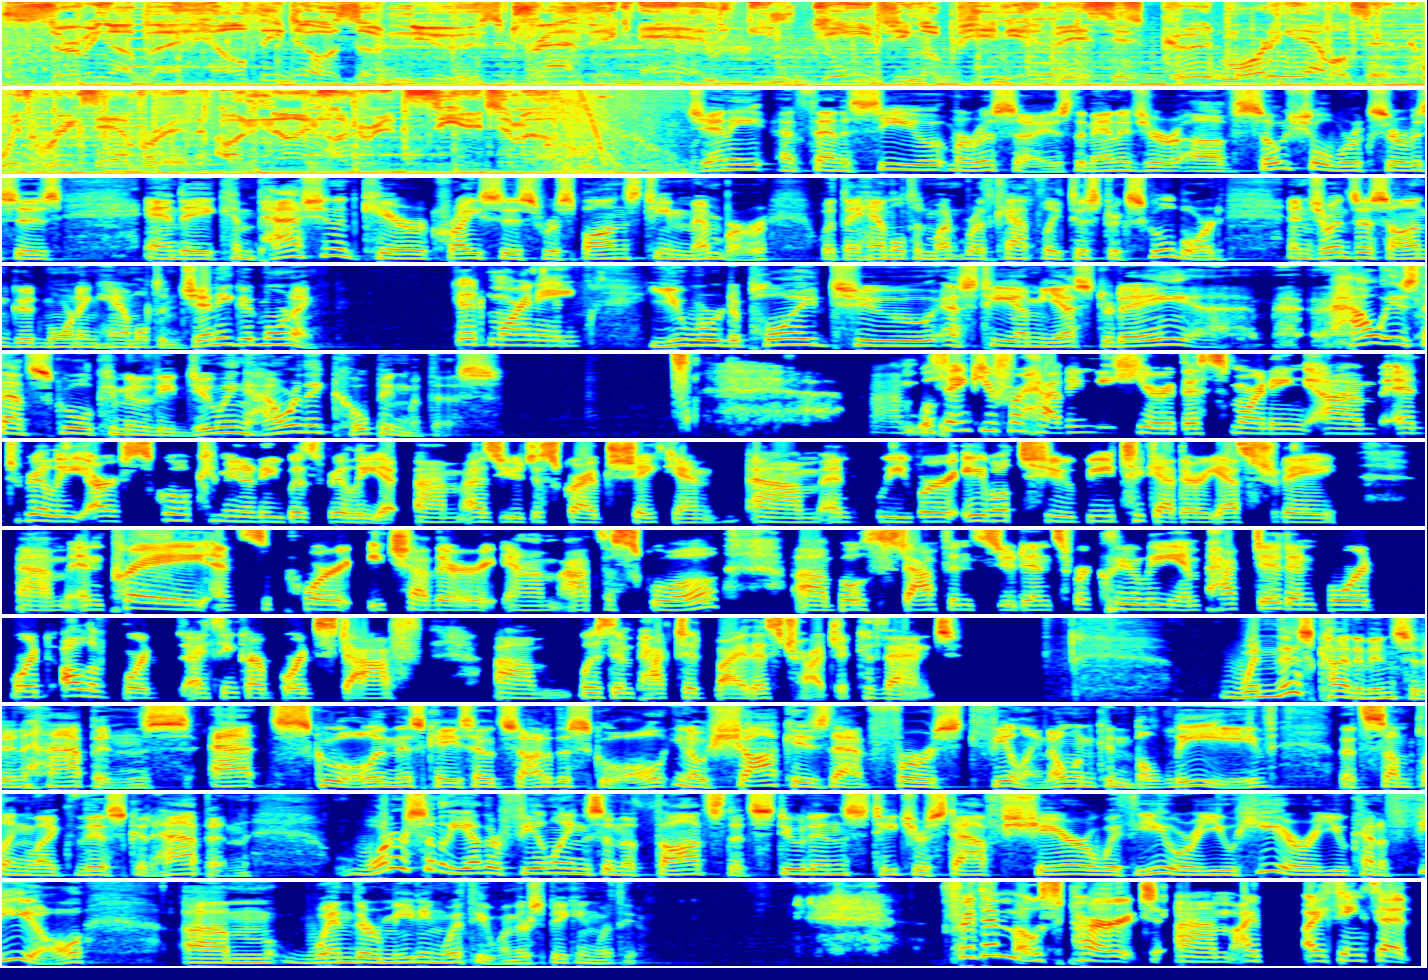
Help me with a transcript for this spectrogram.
Serving up a healthy dose of news, traffic, and engaging opinion. This is Good Morning Hamilton with Rick Zamperin on 900 CHML. Jenny Athanasiou Marissa is the manager of social work services and a compassionate care crisis response team member with the Hamilton Wentworth Catholic District School Board and joins us on Good Morning Hamilton. Jenny, good morning. Good morning. You were deployed to STM yesterday. How is that school community doing? How are they coping with this? Um, well, thank you for having me here this morning. Um, and really, our school community was really, um, as you described, shaken. Um, and we were able to be together yesterday um, and pray and support each other um, at the school. Uh, both staff and students were clearly impacted, and board board, all of board, I think our board staff um, was impacted by this tragic event. When this kind of incident happens at school, in this case outside of the school, you know, shock is that first feeling. No one can believe that something like this could happen. What are some of the other feelings and the thoughts that students, teachers, staff share with you, or you hear, or you kind of feel um, when they're meeting with you, when they're speaking with you? For the most part, um, I, I think that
